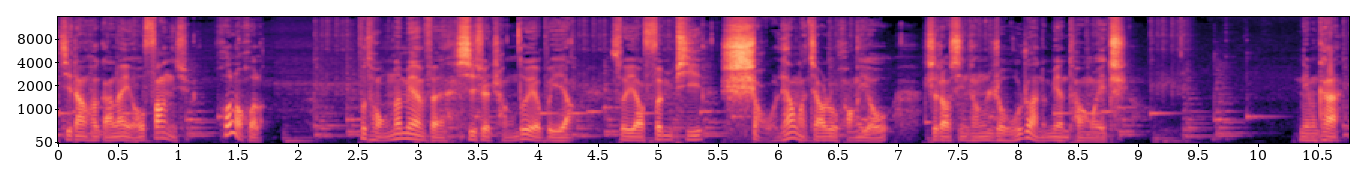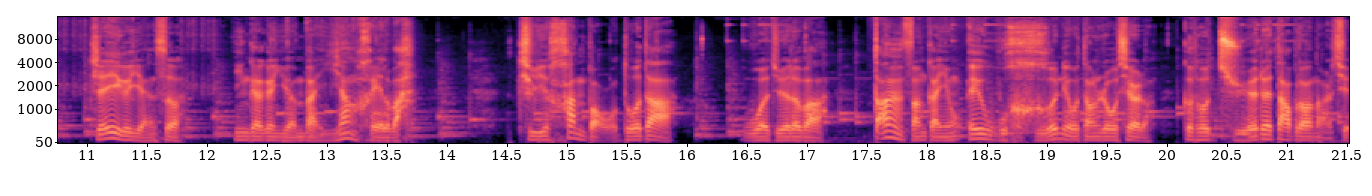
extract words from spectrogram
鸡蛋和橄榄油放进去，和弄和弄。不同的面粉吸水程度也不一样，所以要分批少量的加入黄油，直到形成柔软的面团为止。你们看这个颜色，应该跟原版一样黑了吧？至于汉堡多大，我觉得吧，但凡敢用 A5 和牛当肉馅的，个头绝对大不到哪儿去。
